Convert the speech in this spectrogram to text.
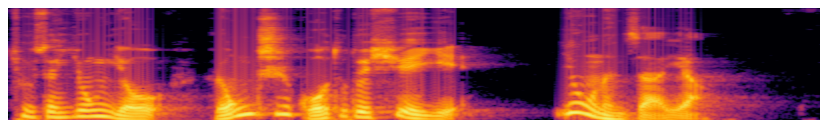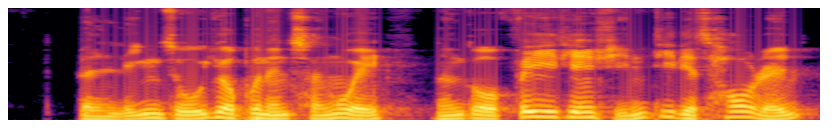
就算拥有龙之国度的血液，又能怎样？本灵族又不能成为能够飞天寻地的超人。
